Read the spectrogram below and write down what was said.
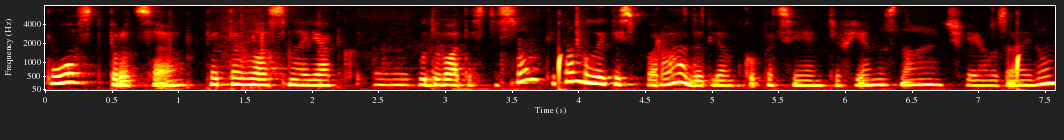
пост про це, про те, власне, як е, будувати стосунки. Там були якісь поради для онкопацієнтів, я не знаю, чи я його знайду.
